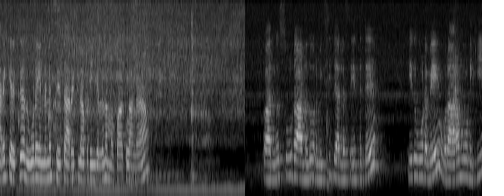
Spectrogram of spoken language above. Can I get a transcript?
அரைக்கிறதுக்கு அது கூட என்னென்ன சேர்த்து அரைக்கலாம் அப்படிங்கிறத நம்ம பார்க்கலாங்க. பாருங்கள் சூடானது ஒரு மிக்சி ஜாரில் சேர்த்துட்டு இது கூடவே ஒரு அரை மூடிக்கு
